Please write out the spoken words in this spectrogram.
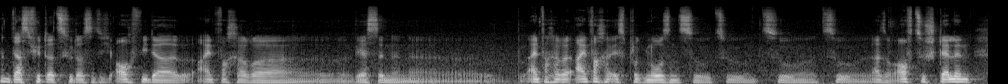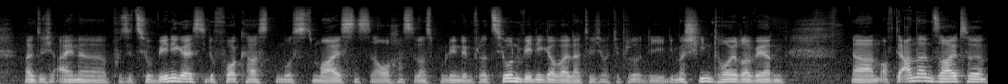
das führt dazu, dass natürlich auch wieder einfachere, wie heißt denn, eine, einfachere, einfacher ist, Prognosen zu, zu, zu, zu, also aufzustellen, weil natürlich eine Position weniger ist, die du forecasten musst. Meistens auch hast du das Problem der Inflation weniger, weil natürlich auch die, die, die Maschinen teurer werden. Ähm, auf der anderen Seite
